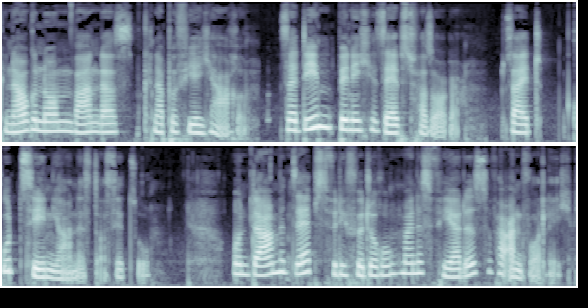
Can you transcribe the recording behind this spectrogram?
genau genommen waren das knappe vier Jahre. Seitdem bin ich Selbstversorger. Seit gut zehn Jahren ist das jetzt so. Und damit selbst für die Fütterung meines Pferdes verantwortlich.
